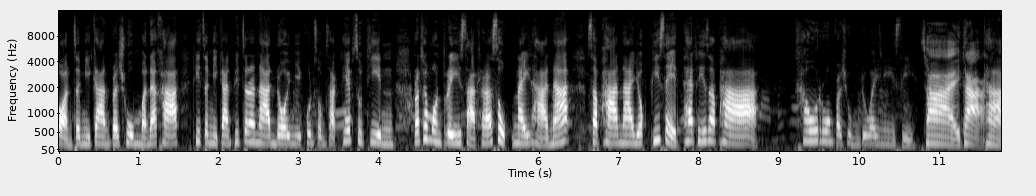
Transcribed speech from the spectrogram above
ก่อนจะมีการประชุมนะคะ ที่จะมีการพิจารณาโดยมีคุณสมศักดิ์เทพสุทิน รัฐมนตรีสาธารณสุขในฐานะ สภานายกพิเศษแพทยสภา เข้าร่วมประชุมด้วยนี่สิ ใช่ค่ะ ค่ะ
